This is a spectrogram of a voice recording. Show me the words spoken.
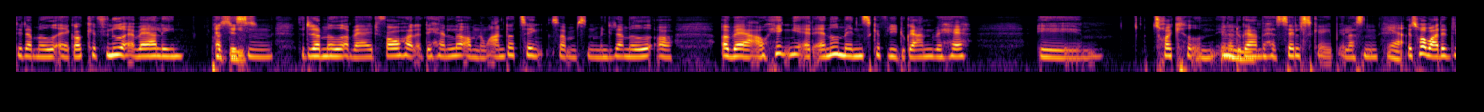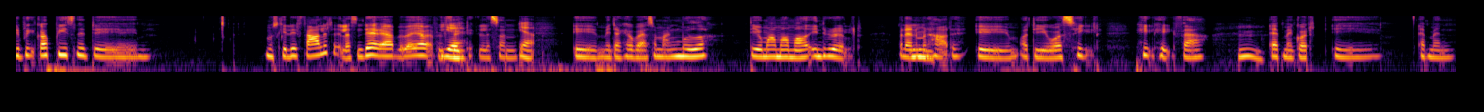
det der med, at jeg godt kan finde ud af at være alene. At det, Præcis. sådan, så det der med at være i et forhold, at det handler om nogle andre ting, som sådan, men det der med at, at være afhængig af et andet menneske, fordi du gerne vil have øh, trygheden, eller Mm. du gerne vil have selskab, eller sådan. Ja. Jeg tror bare, det, det kan godt blive sådan et, øh, måske lidt farligt, eller sådan, det er jeg, jeg er i hvert fald Ja. født, eller sådan. Ja. Øh, men der kan jo være så mange måder. Det er jo meget, meget, meget individuelt, hvordan Mm. man har det. Øh, og det er jo også helt, helt, helt fair, Mm. at man godt, øh, at man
